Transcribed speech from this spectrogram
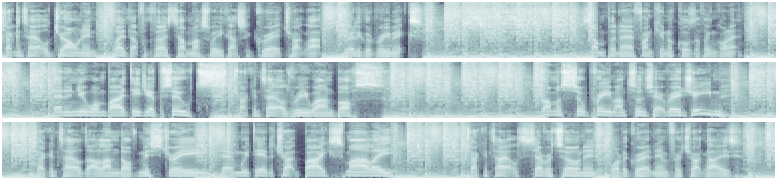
track entitled Drowning. Played that for the first time last week. That's a great track, that. Really good remix. Sampling uh, Frankie Knuckles, I think, on it. Then a new one by DJ Pursuits, track entitled Rewind Boss. Ramos Supreme and Sunset Regime, track entitled A Land of Mystery. Then we did a track by Smiley, track entitled Serotonin. What a great name for a track that is.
